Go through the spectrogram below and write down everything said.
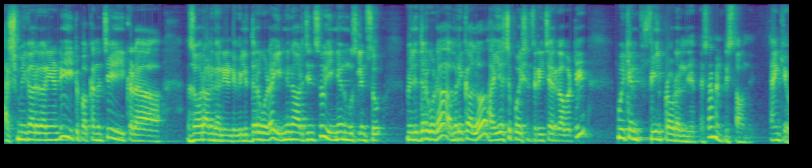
హష్మి గారు కానివ్వండి ఇటు పక్క నుంచి ఇక్కడ జోరాన్ కానివ్వండి వీళ్ళిద్దరు కూడా ఇండియన్ ఆరిజిన్స్ ఇండియన్ ముస్లిమ్స్ వీళ్ళిద్దరు కూడా అమెరికాలో హైయెస్ట్ పొజిషన్స్ రీచ్ అయ్యారు కాబట్టి వీ కెన్ ఫీల్ ప్రౌడ్ అని చెప్పేసి అని అనిపిస్తూ ఉంది. థ్యాంక్ యూ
